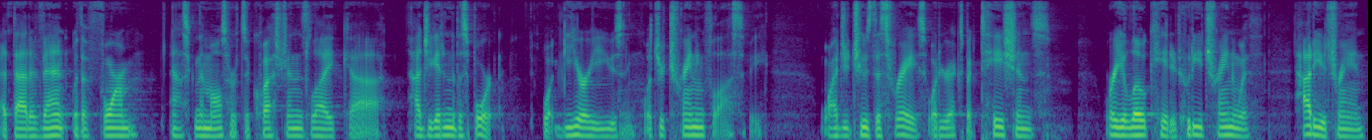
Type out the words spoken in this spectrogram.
at that event with a form asking them all sorts of questions like uh, How'd you get into the sport? What gear are you using? What's your training philosophy? Why'd you choose this race? What are your expectations? Where are you located? Who do you train with? How do you train?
